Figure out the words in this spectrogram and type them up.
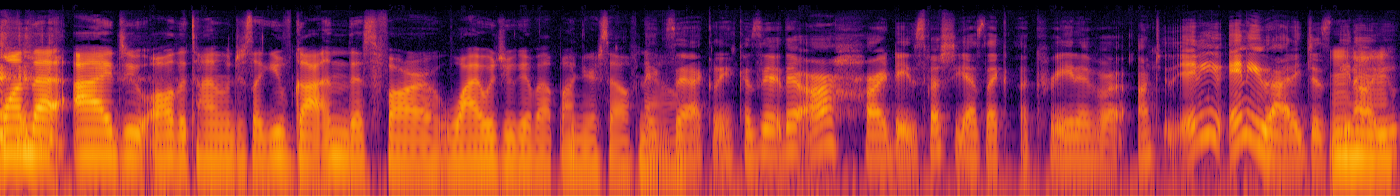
one that I do all the time. I'm just like, you've gotten this far. Why would you give up on yourself now? Exactly, because there there are hard days, especially as like a creative or any anybody. Just you know, you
